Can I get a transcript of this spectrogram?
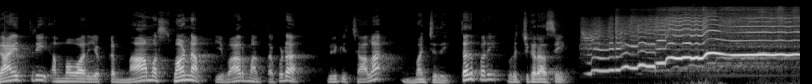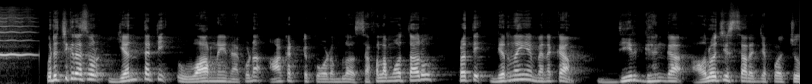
గాయత్రి అమ్మవారి యొక్క నామస్మరణ ఈ వారం అంతా కూడా వీరికి చాలా మంచిది. తదుపరి వృచ్చిక రాశి. వృచ్చిక రాశి వారు ఎంతటి వారినైనా కూడా ఆకట్టుకోవడంలో సఫలమవుతారు. ప్రతి నిర్ణయం వెనక దీర్ఘంగా ఆలోచిస్తారని చెప్పవచ్చు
